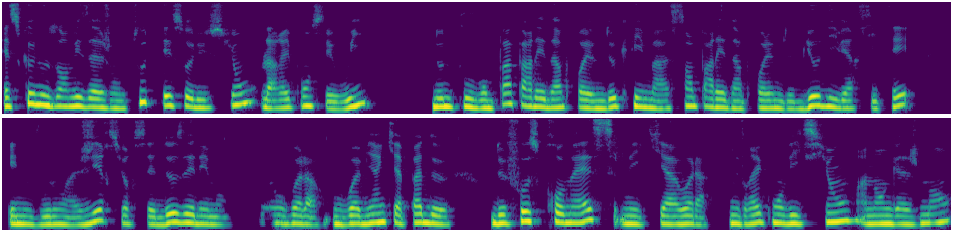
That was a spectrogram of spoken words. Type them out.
Est-ce que nous envisageons toutes les solutions? La réponse est oui. nous ne pouvons pas parler d'un problème de climat sans parler d'un problème de biodiversité et nous voulons agir sur ces deux éléments. Donc voilà, on voit bien qu'il n'y a pas de, fausses promesses, mais qu'il y a voilà, une vraie conviction, un engagement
